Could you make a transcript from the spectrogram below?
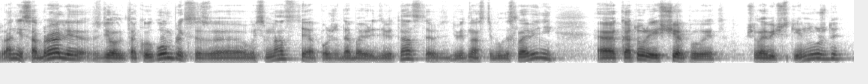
Они собрали, сделали такой комплекс из 18, а позже добавили 19, 19 благословений, э, который исчерпывает человеческие нужды, э,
